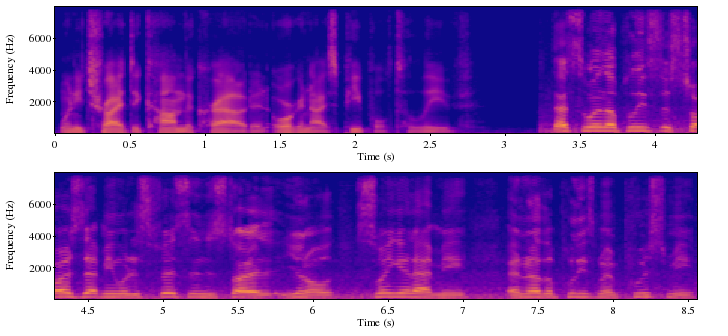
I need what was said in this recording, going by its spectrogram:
when he tried to calm the crowd and organize people to leave. That's when the police just charged at me with his fist and just started, you know, swinging at me. And another policeman pushed me,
